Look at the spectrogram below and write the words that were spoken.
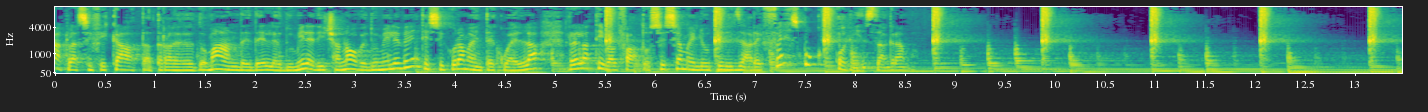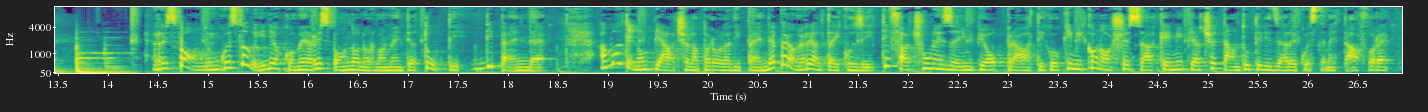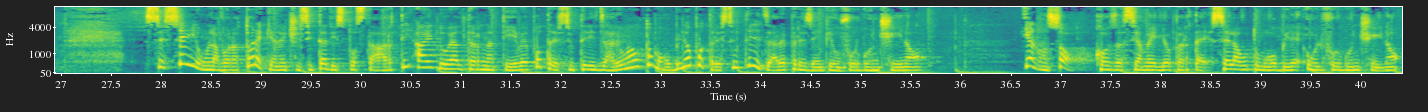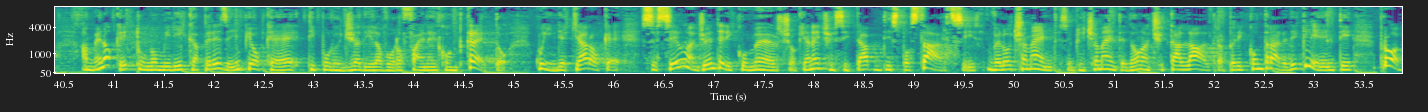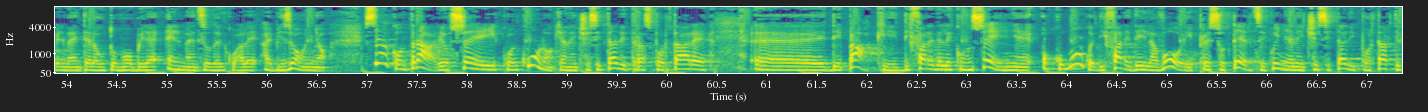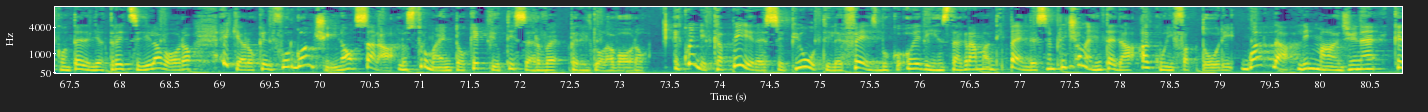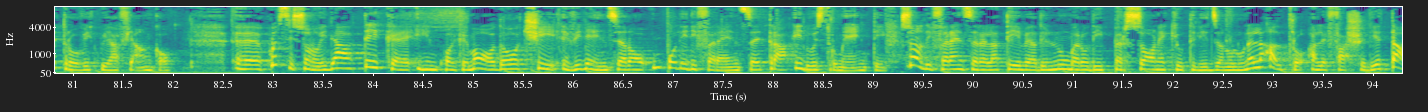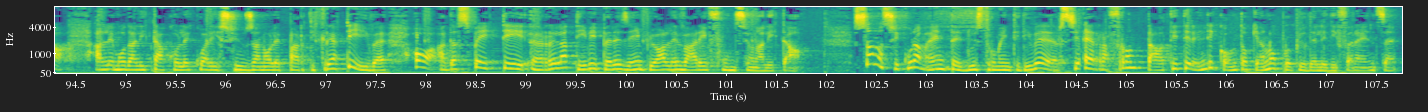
prima classificata tra le domande del 2019-2020 è sicuramente quella relativa al fatto se sia meglio utilizzare Facebook o Instagram. Rispondo in questo video come rispondo normalmente a tutti, dipende. A molti non piace la parola dipende, però in realtà è così. Ti faccio un esempio pratico, chi mi conosce sa che mi piace tanto utilizzare queste metafore. Se sei un lavoratore che ha necessità di spostarti, hai due alternative, potresti utilizzare un'automobile o potresti utilizzare per esempio un furgoncino. Io non so cosa sia meglio per te, se l'automobile o il furgoncino, a meno che tu non mi dica per esempio che tipologia di lavoro fai nel concreto. Quindi è chiaro che se sei un agente di commercio che ha necessità di spostarsi velocemente, semplicemente da una città all'altra per incontrare dei clienti, probabilmente l'automobile è il mezzo del quale hai bisogno. Se al contrario sei qualcuno che ha necessità di trasportare eh, dei pacchi, di fare delle consegne o comunque di fare dei lavori presso terzi, quindi ha necessità necessità di portarti con te degli attrezzi di lavoro, è chiaro che il furgoncino sarà lo strumento che più ti serve per il tuo lavoro. E quindi capire se è più utile Facebook o ed Instagram dipende semplicemente da alcuni fattori. Guarda l'immagine che trovi qui a fianco. Eh, questi sono i dati che in qualche modo ci evidenziano un po' di differenze tra i due strumenti. Sono differenze relative ad il numero di persone che utilizzano l'uno e l'altro, alle fasce di età, alle modalità con le quali si usano le parti creative o ad aspetti eh, relativi per esempio alle varie funzionalità. Sono sicuramente due strumenti diversi e raffrontati ti rendi conto che hanno proprio delle differenze.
